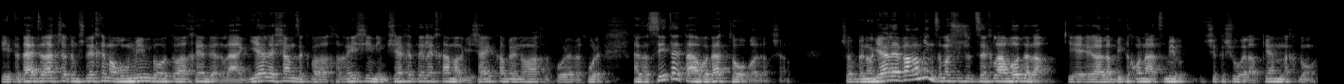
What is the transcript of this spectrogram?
היא תדע את זה רק כשאתם שניכם ערומים באותו החדר. להגיע לשם זה כבר אחרי שהיא נמשכת אליך, מרגישה איתך בנוח וכולי וכולי. אז עשית את העבודה טוב עד עכשיו. עכשיו, בנוגע לאיבר המין זה משהו שצריך לעבוד עליו, כי, על הביטחון העצמי שקשור אליו, כן? אנחנו,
